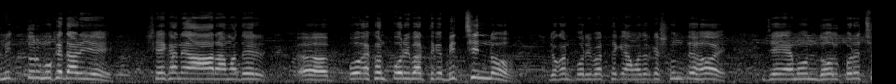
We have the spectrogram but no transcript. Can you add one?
মৃত্যুর মুখে দাঁড়িয়ে সেখানে আর আমাদের এখন পরিবার থেকে বিচ্ছিন্ন। যখন পরিবার থেকে আমাদেরকে শুনতে হয় যে এমন দল করেছ,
